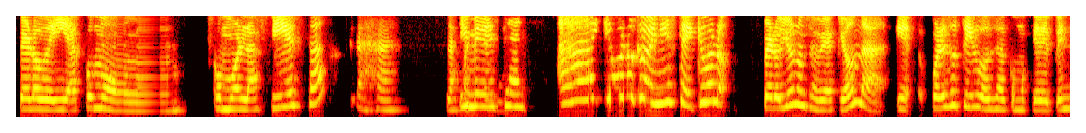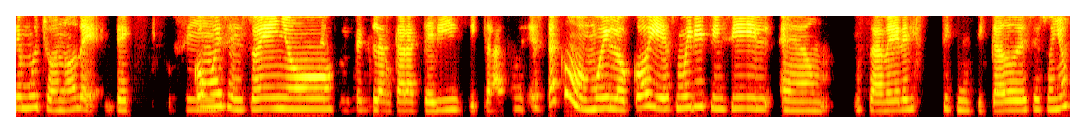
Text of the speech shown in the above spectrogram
pero veía como, como la fiesta. Ajá. y me decían, ay, qué bueno que viniste, qué bueno, pero yo no sabía qué onda. Y por eso te digo, o sea, como que depende mucho, ¿no? De, cómo es el sueño, las características. Está como muy loco y es muy difícil em, saber el significado de ese sueño.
